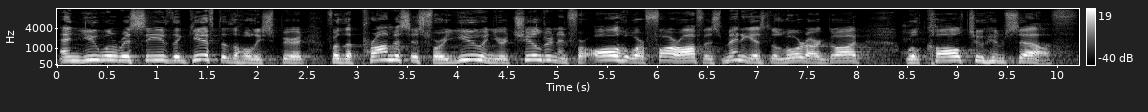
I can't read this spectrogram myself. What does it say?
and you will receive the gift of the Holy Spirit for the promise is for you and your children and for all who are far off as many as the Lord our God will call to Himself.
